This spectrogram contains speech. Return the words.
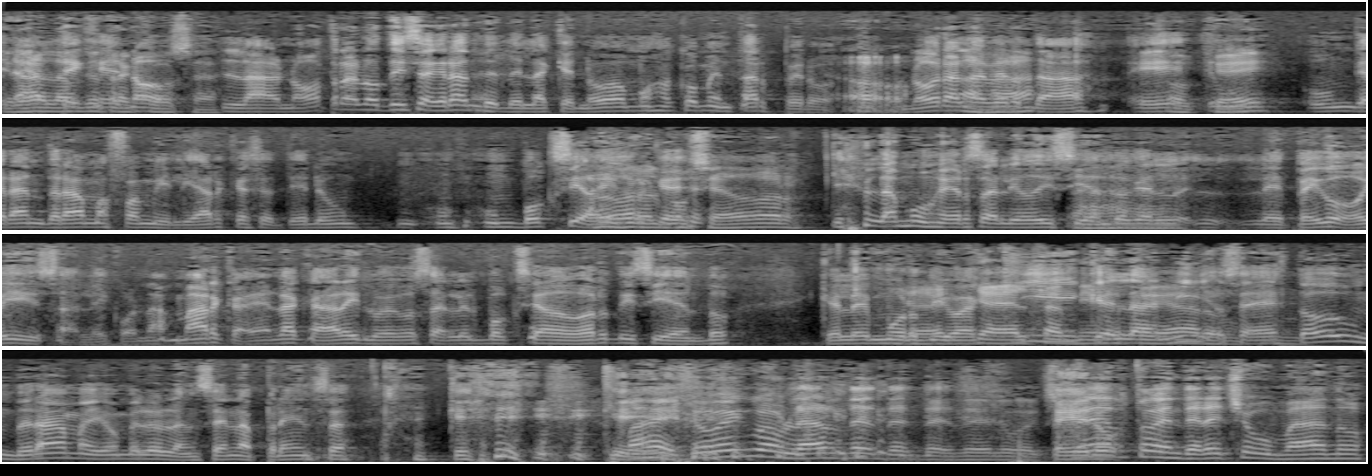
la otra noticia grande de la que no vamos a comentar, pero en oh, honor a la verdad, es un, gran drama familiar que se tiene un, boxeador, que, la mujer salió diciendo que le, pegó y sale con las marcas en la cara y luego sale el boxeador diciendo que le mordió aquí, que, la niña, o sea, es todo un drama, yo me lo lancé en la prensa. Que, yo vengo a hablar de, de, los expertos en derechos humanos.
